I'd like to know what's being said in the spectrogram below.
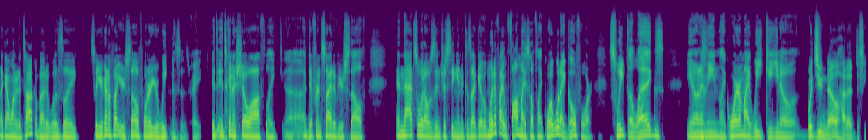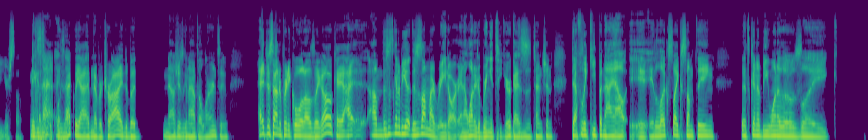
like I wanted to talk about it was like so you're gonna fight yourself. What are your weaknesses, right? It, it's gonna show off like uh, a different side of yourself, and that's what I was interested in. Because like, what if I found myself like, what would I go for? Sweep the legs. You know what I mean? Like, where am I weak? You know, Would you know how to defeat yourself? Exactly. Exactly. I've never tried, but now she's gonna have to learn to. It just sounded pretty cool, and I was like, oh, okay, I um, this is gonna be a, this is on my radar, and I wanted to bring it to your guys' attention. Definitely keep an eye out. It, it, looks like something that's gonna be one of those like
